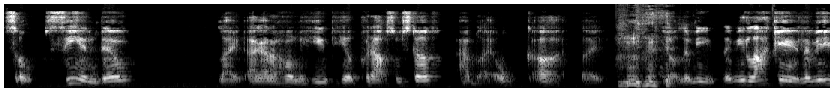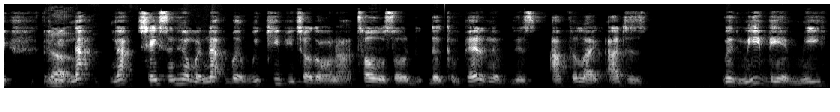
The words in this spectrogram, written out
so seeing them, like I got a homie, he he'll put out some stuff. I'm like, oh god, like yo, let me let me lock in. Let me, let me not not chasing him or not, but we keep each other on our toes. So the competitiveness, I feel like I just with me being me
